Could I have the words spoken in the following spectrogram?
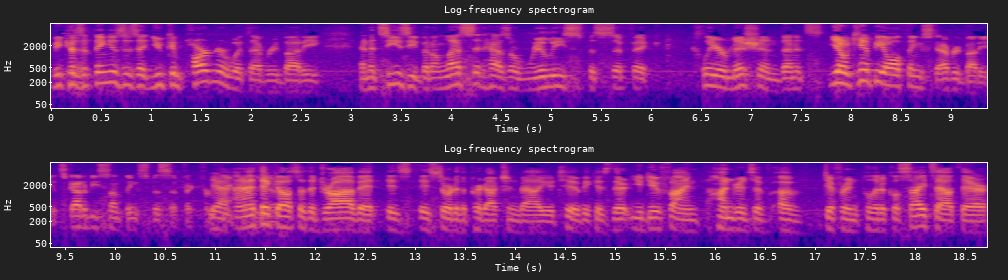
because the thing is is that you can partner with everybody and it's easy, but unless it has a really specific clear mission, then it's you know it can't be all things to everybody. It's got to be something specific for Yeah, people. and I think know? also the draw of it is is sort of the production value too, because there you do find hundreds of, of different political sites out there.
